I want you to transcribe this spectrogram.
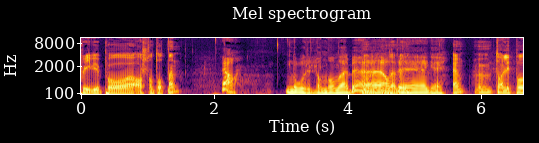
preview på Arsenal-Tottenham. Ja. Nord-London-derby er Nord-London-derby. alltid gøy. Ja, um, Ta litt på,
